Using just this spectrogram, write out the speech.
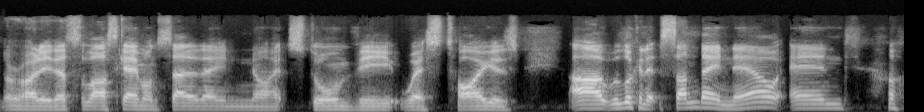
Alrighty, that's the last game on Saturday night. Storm v West Tigers. Uh, we're looking at Sunday now, and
